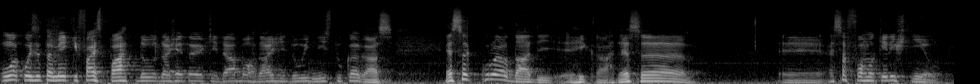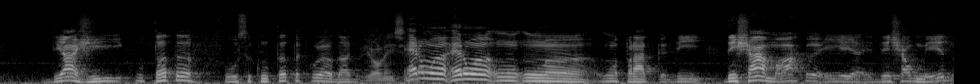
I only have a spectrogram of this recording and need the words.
uma coisa também que faz parte do- da gente aqui, da abordagem do início do cangaço. Essa crueldade, eh, Ricardo, essa, é, essa forma que eles tinham de agir com tanta força, com tanta crueldade, Violência. era uma, era uma, um- uma, uma prática de deixar a marca e eh, deixar o medo?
